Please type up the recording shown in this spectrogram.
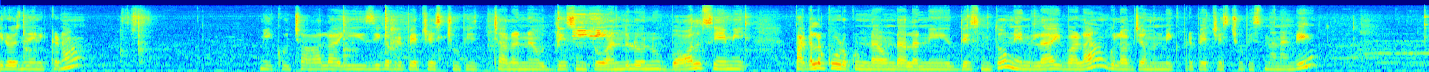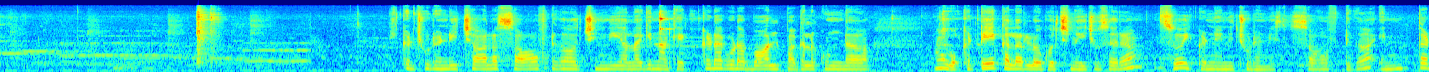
ఈరోజు నేను ఇక్కడ మీకు చాలా ఈజీగా ప్రిపేర్ చేసి చూపించాలనే ఉద్దేశంతో అందులోనూ బాల్స్ ఏమి పగలకూడకుండా ఉండాలనే ఉద్దేశంతో నేను ఇలా ఇవాళ గులాబ్ జామున్ మీకు ప్రిపేర్ చేసి చూపిస్తున్నానండి. ఇక్కడ చూడండి చాలా సాఫ్ట్గా వచ్చింది. అలాగే నాకు ఎక్కడ కూడా బాల్ పగలకుండా ఒకటే కలర్లోకి వచ్చినాయి చూసారా? సో ఇక్కడ నేను చూడండి సాఫ్ట్గా ఎంత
